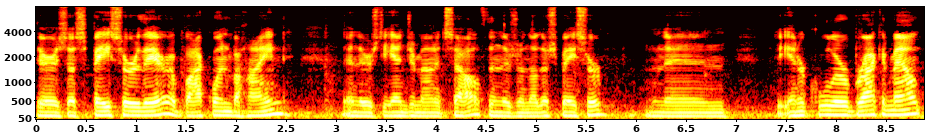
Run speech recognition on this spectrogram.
There's a spacer there, a black one behind. Then there's the engine mount itself. Then there's another spacer. And then the intercooler bracket mount,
